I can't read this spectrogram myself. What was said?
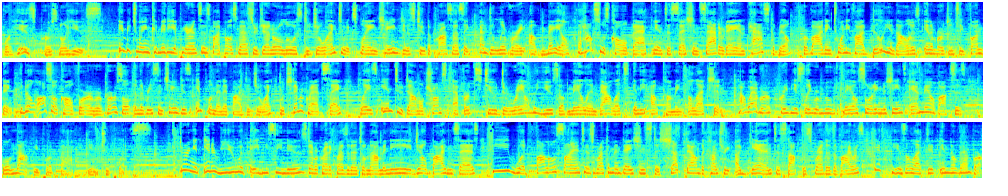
for his personal use. In between committee appearances by Postmaster General Louis DeJoy to explain changes to the processing and delivery of mail, the House was called back into session Saturday and passed a bill providing $25 billion in emergency funding. The bill also called for a reversal in the recent changes implemented by DeJoy, which Democrats say plays into Donald Trump's efforts to derail the use of mail-in ballots in the upcoming election. However, previously removed mail sorting machines and mailboxes will not be put back into place. During an interview with ABC News, Democratic presidential nominee Joe Biden says he would follow scientists' recommendations to shut down the country again to stop the spread of the virus if he is elected in November.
